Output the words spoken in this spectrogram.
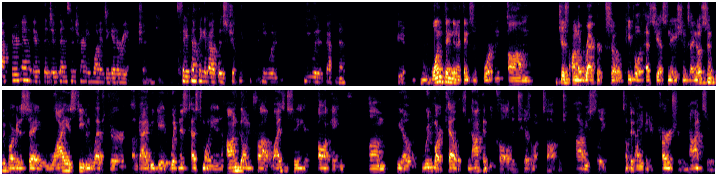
after him if the defense attorney wanted to get a reaction. Say something about those children, and he would, you would have gotten a. Yeah. One thing that I think is important, um, just on the record. So people at STS Nations, I know some people are going to say, why is Stephen Webster, a guy who gave witness testimony in an ongoing trial, why is he sitting here talking? Um, you know, Ruth Markel is not going to be called and she doesn't want to talk, which is obviously something I even encourage her not to if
